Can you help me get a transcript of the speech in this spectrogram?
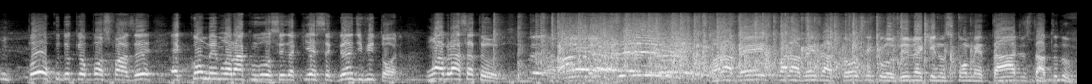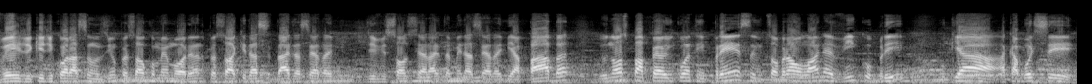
um pouco do que eu posso fazer, é comemorar com vocês aqui essa grande vitória. Um abraço a todos. Parabéns, parabéns a todos, inclusive aqui nos comentários, está tudo verde aqui de coraçãozinho, o pessoal comemorando, o pessoal aqui da cidade, da Serra de Vissol do Ceará e também da Serra da Ibiapaba. E o nosso papel enquanto imprensa, em Sobral Online, é vir cobrir o que a, acabou de ser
